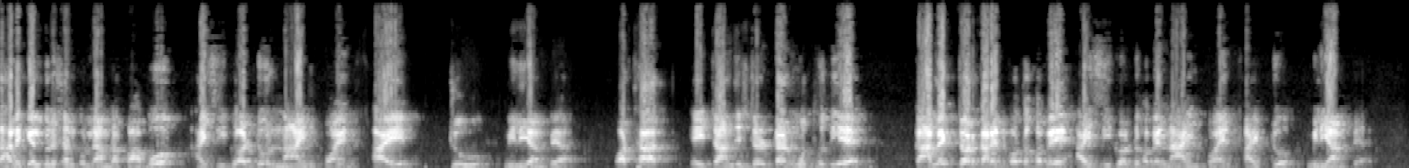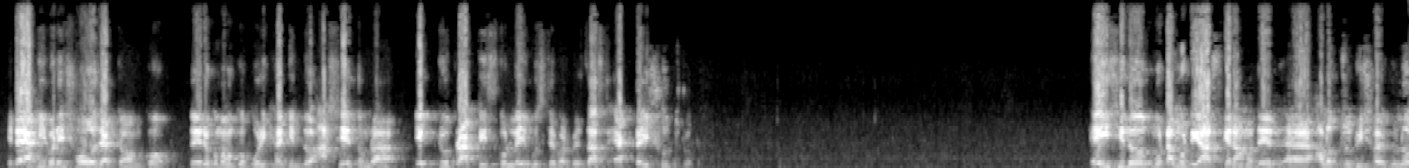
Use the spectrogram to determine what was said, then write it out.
তাহলে ক্যালকুলেশন করলে আমরা পাবো IC to nine point five two milli ampere অর্থাৎ এই ট্রানজিস্টরটার মধ্য দিয়ে কালেক্টর কারেন্ট কত হবে? আইসি টু হবে nine point five two milli ampere এটা একেবারেই সহজ একটা অঙ্ক। তো এরকম অঙ্ক পরীক্ষায় কিন্তু আসে, তোমরা একটু প্র্যাকটিস করলেই বুঝতে পারবে। জাস্ট একটাই সূত্র। এই ছিল মোটামুটি আজকের আমাদের আলোচ্য বিষয়গুলো।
